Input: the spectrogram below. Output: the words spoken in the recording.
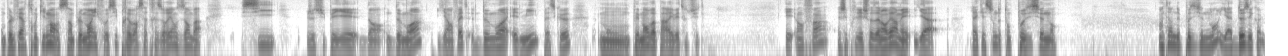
on, peut le faire tranquillement. Simplement, il faut aussi prévoir sa trésorerie en se disant, bah, si je suis payé dans deux mois, il y a en fait deux mois et demi parce que mon paiement va pas arriver tout de suite. Et enfin, j'ai pris les choses à l'envers, mais il y a la question de ton positionnement. En termes de positionnement, il y a deux écoles.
